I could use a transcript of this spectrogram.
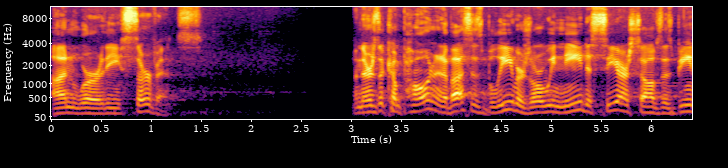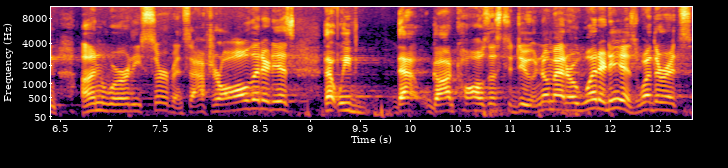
unworthy servants. And there's a component of us as believers where we need to see ourselves as being unworthy servants. After all that it is that we've that God calls us to do, no matter what it is, whether it's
